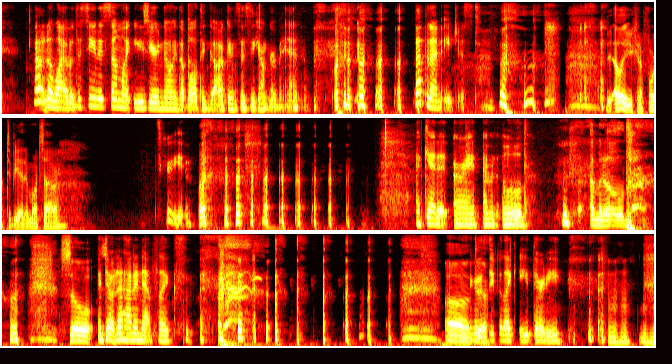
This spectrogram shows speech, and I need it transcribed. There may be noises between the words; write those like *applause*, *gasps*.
I don't know why, but the scene is somewhat easier knowing that Walton Goggins is the younger man. *laughs* Not that I'm ageist. Think you can afford to be anymore, Tara. Screw you. *laughs* I get it. All right, I'm an old. *laughs* I'm an old. *laughs* so I don't know how to Netflix. oh I go to sleep at like eight thirty. hmm hmm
